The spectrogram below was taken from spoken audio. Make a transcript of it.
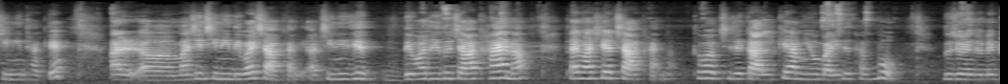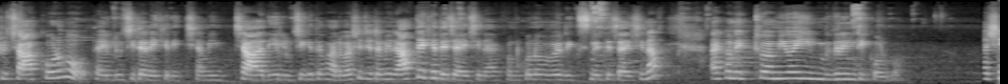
চিনি থাকে। আর মাসি চিনি দেওয়াই চা খায়। আর চিনি যে দেওয়া যেহেতু চা খায় না, তাই মাসি আর চা খায় না। ভাবছি যে কালকে আমিও বাড়িতে থাকব দুজনের জন্য একটু চা করব তাই লুচিটা রেখে দিচ্ছি। আমি চা দিয়ে লুচি খেতে ভালোবাসি যেটা আমি রাতে খেতে চাইছি না এখন কোনোভাবে রিস্ক নিতে চাইছি না। এখন একটু আমি ওই গ্রিন টি করব। সে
